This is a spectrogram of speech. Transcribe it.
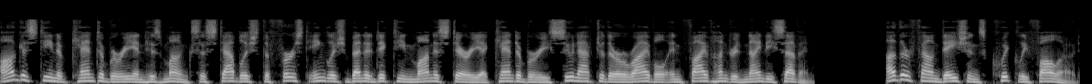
Augustine of Canterbury and his monks established the first English Benedictine monastery at Canterbury soon after their arrival in 597. Other foundations quickly followed.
